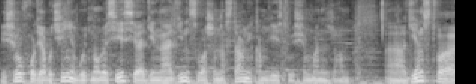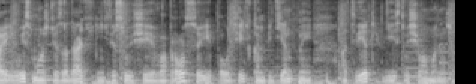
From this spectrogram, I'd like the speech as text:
Еще в ходе обучения будет много сессий один на один с вашим наставником, действующим менеджером агентства, и вы сможете задать интересующие вопросы и получить компетентный ответ действующего менеджера.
